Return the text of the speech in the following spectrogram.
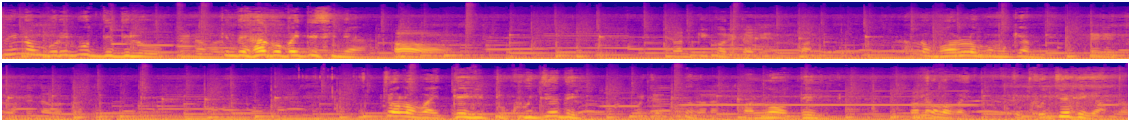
দুই নম্বরই বুদ্ধি দিল কিন্তু হ্যাঁ গো পাইতেছি না। হ। তখন কি করি তাহলে? আমরা বড় লোক ঠিক তো চিন্তা বুঝতে চলো ভাই দেহি একটু খুঁজে বুঝছেন? চলেন। ল দেহি। চলো ভাই একটু খুঁজে দিই আমরা।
